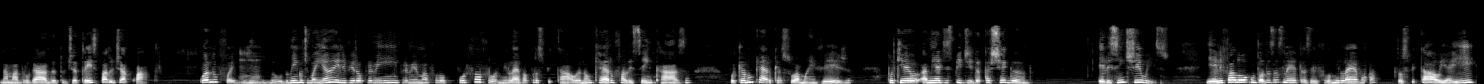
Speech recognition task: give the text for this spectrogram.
na madrugada do dia 3 para o dia 4. Quando foi uhum. no domingo de manhã, ele virou para mim, para minha irmã, e falou: "Por favor, me leva para o hospital. Eu não quero falecer em casa, porque eu não quero que a sua mãe veja, porque a minha despedida está chegando." Ele sentiu isso. E ele falou com todas as letras, ele falou: me leva para o hospital. E aí,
